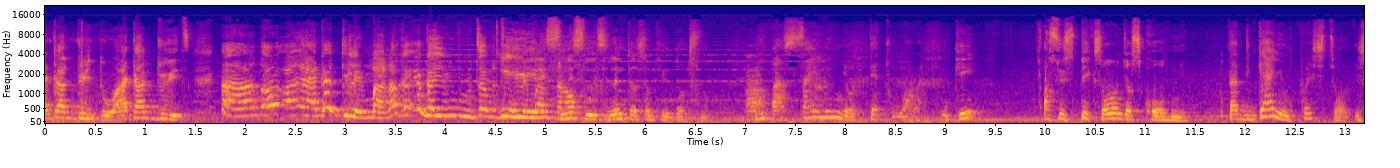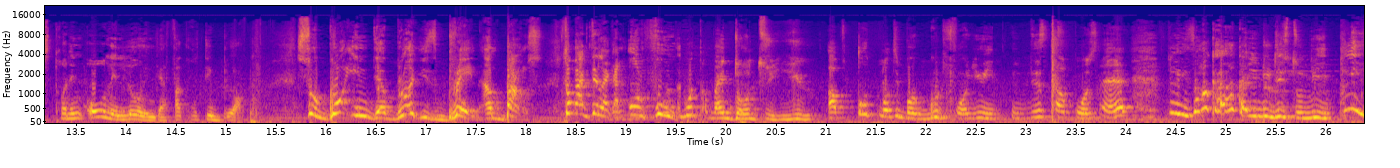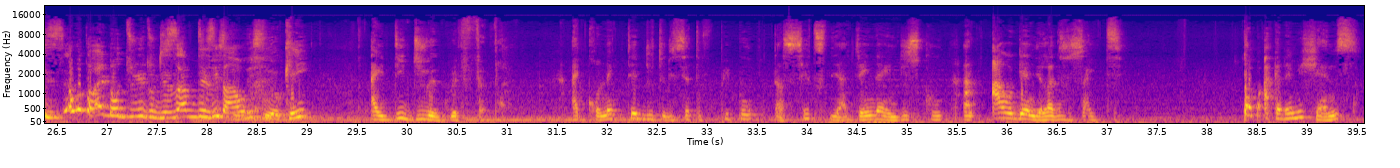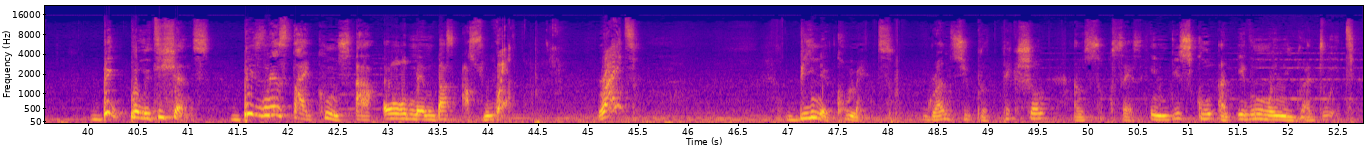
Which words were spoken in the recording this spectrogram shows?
I can't do it though. I can't do it. Uh, I, I can't kill a man. How can, how can you tell me to kill a man listen, now? listen, listen. Let me tell you something you don't know. You are signing your death warrant, okay? As we speak, someone just called me that the guy in question is studying all alone in their faculty block. So go in there, blow his brain, and bounce. Stop acting like an old fool. What have I done to you? I've thought nothing but good for you in, in this campus. Eh? Please, how can, how can you do this to me? Please, what have I done to you to deserve this Listen, now? listen, okay? I did you a great favor. I connected you to the set of people that sets the agenda in this school and out there in the larger society. Top academicians, big politicians, business tycoons are all members as well. Right? Being a comment grants you protection and success in this school and even when you graduate.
